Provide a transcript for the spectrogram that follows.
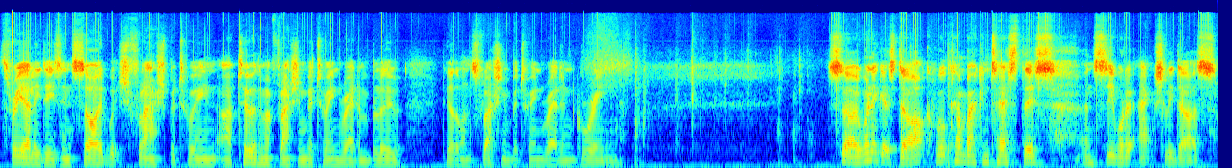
three LEDs inside which flash between, uh, two of them are flashing between red and blue the other one's flashing between red and green. So when it gets dark we'll come back and test this and see what it actually does.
